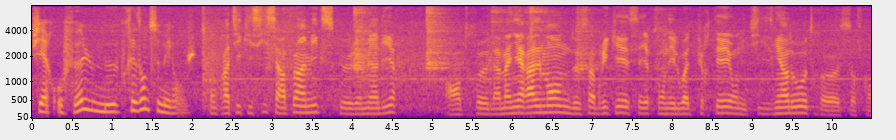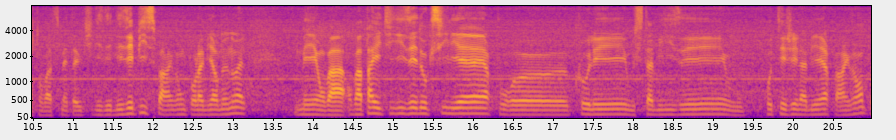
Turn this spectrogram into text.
Pierre Hoffel, me présente ce mélange. Ce qu'on pratique ici, c'est un peu un mix que j'aime bien dire entre la manière allemande de fabriquer, c'est-à-dire qu'on est loi de pureté, on n'utilise rien d'autre, euh, sauf quand on va se mettre à utiliser des épices par exemple pour la bière de Noël. Mais on va, on va pas utiliser d'auxiliaires pour euh, coller ou stabiliser ou protéger la bière par exemple.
